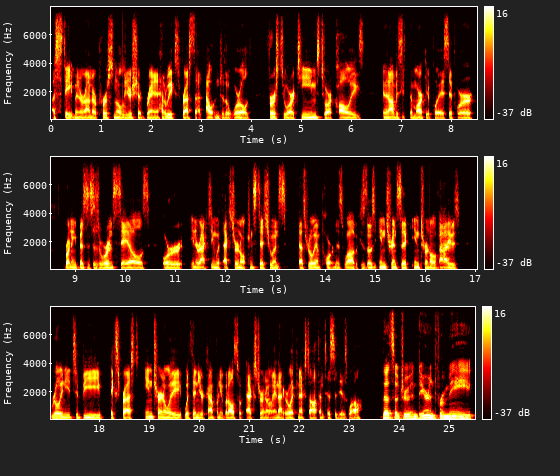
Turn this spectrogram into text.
a statement around our personal leadership brand? And how do we express that out into the world? First to our teams, to our colleagues, and then obviously the marketplace. If we're running businesses or we're in sales, or interacting with external constituents, that's really important as well because those intrinsic internal values really need to be expressed internally within your company, but also externally. And that really connects to authenticity as well. That's so true. And Darren, for me,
